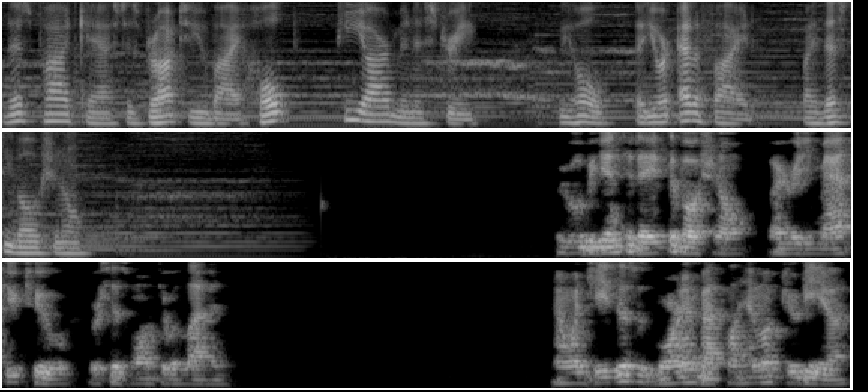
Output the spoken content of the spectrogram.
This podcast is brought to you by Hope PR Ministry. We hope that you are edified by this devotional. We will begin today's devotional by reading Matthew 2, verses 1 through 11. Now, when Jesus was born in Bethlehem of Judea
